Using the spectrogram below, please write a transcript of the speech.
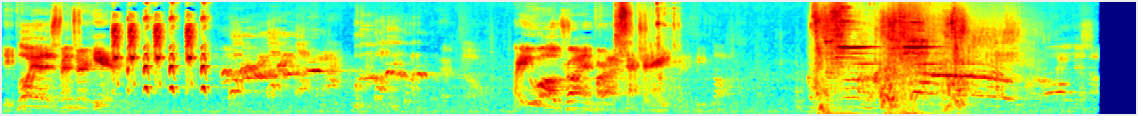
Deploy a dispenser here. Are you all trying for a Section 8?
